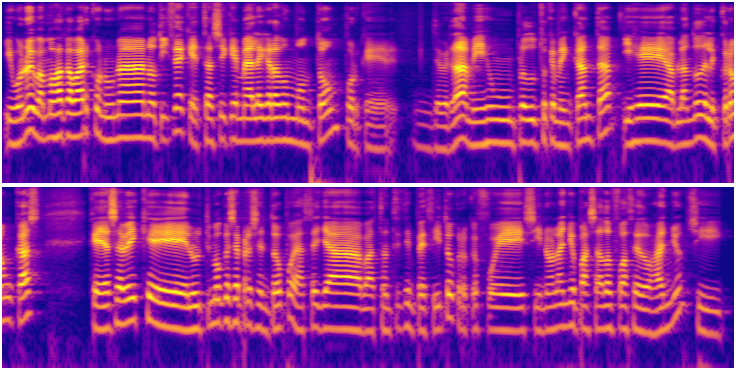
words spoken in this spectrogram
Y bueno, y vamos a acabar con una noticia que esta sí que me ha alegrado un montón porque de verdad a mí es un producto que me encanta y es eh, hablando del Chromecast que ya sabéis que el último que se presentó pues hace ya bastante tiempecito, creo que fue, si no el año pasado, fue hace dos años, si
